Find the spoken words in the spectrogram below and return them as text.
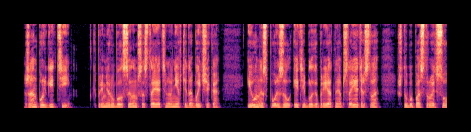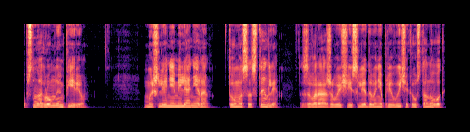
Жан-Поль Гетти, к примеру, был сыном состоятельного нефтедобытчика, и он использовал эти благоприятные обстоятельства – чтобы построить собственную огромную империю. Мышление миллионера Томаса Стэнли, завораживающее исследование привычек и установок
